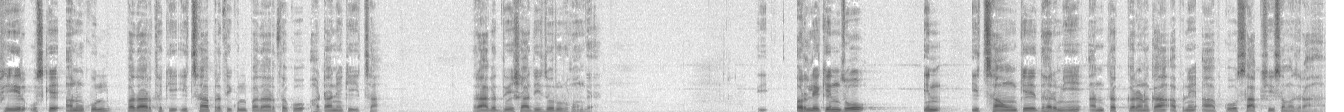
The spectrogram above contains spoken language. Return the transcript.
फिर उसके अनुकूल पदार्थ की इच्छा, प्रतिकूल पदार्थ को हटाने की इच्छा, राग द्वेषादि ज़रूर होंगे। और लेकिन जो इन इच्छाओं के धर्मी अंतकरण का अपने आप को साक्षी समझ रहा है,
